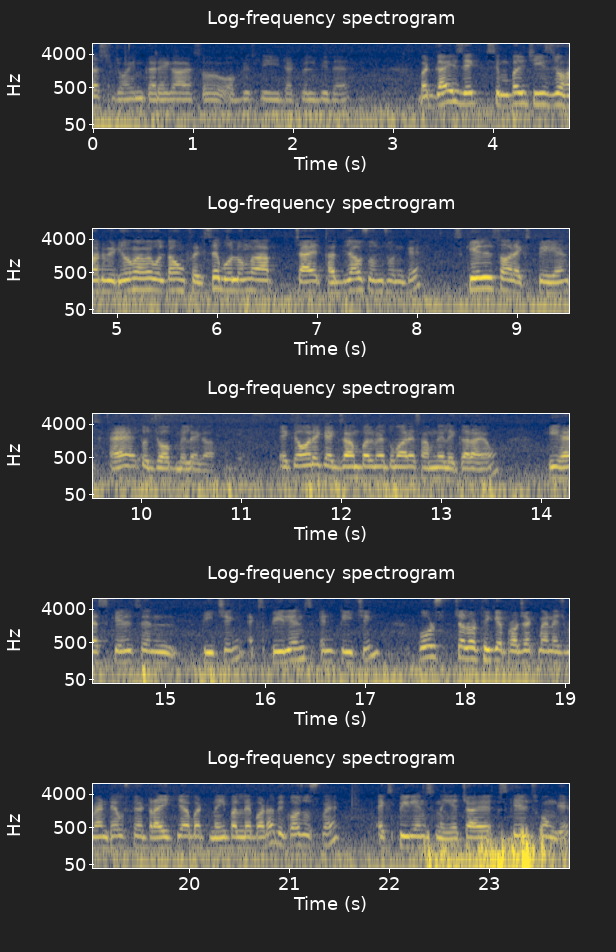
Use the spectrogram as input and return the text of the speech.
जस्ट ज्वाइन करेगा so obviously that will be there but guys एक सिंपल चीज़ जो हर वीडियो में मैं बोलता हूँ, फिर से बोलूँगा, आप चाहे थक जाओ सुन सुन के स्किल्स और एक्सपीरियंस है तो जॉब मिलेगा। एक और एक एग्ज़ाम्पल मैं तुम्हारे सामने लेकर आया हूँ। He has skills in teaching experience in teaching course चलो ठीक है प्रोजेक्ट मैनेजमेंट है, उसने ट्राई किया बट नहीं पल्ले पड़ा बिकॉज़ उसमें एक्सपीरियंस नहीं है। चाहे स्किल्स होंगे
